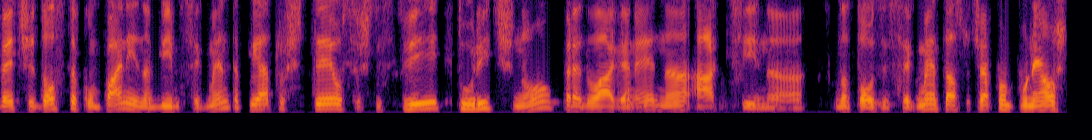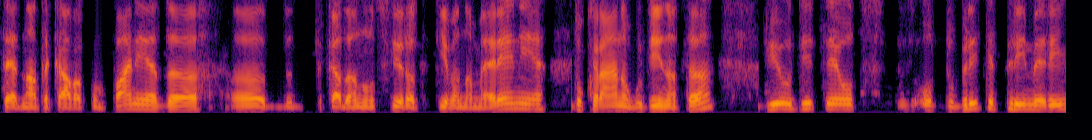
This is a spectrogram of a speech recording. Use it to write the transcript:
вече доста компании на BIM сегмента, която ще осъществи вторично предлагане на акции на, на този сегмент. Аз очаквам поне още една такава компания да, да, така да анонсира такива намерения до края на годината. Buildit е от, от добрите примери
